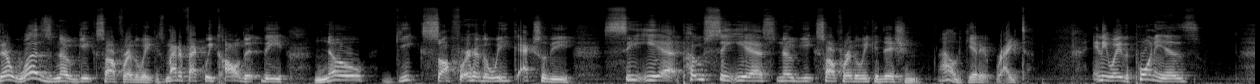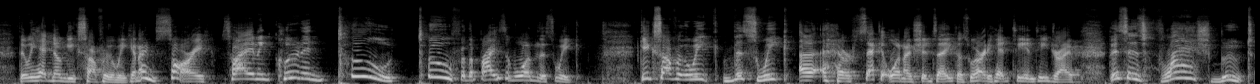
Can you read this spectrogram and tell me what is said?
there was no Geek Software of the Week. As a matter of fact, we called it the No Geek Software of the Week, actually the CES, post CES No Geek Software of the Week edition. I'll get it right. Anyway, the point is that we had no Geek Software of the Week, and I'm sorry. So I included two, two for the price of one this week. Geek Software of the Week this week, uh, or second one I should say, because we already had TNT Drive. This is Flash Boot.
